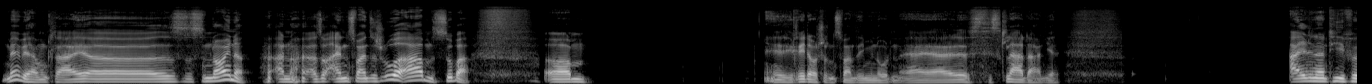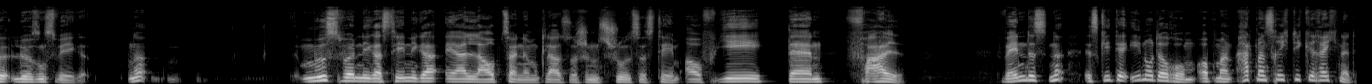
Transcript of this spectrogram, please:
ne, wir haben gleich, äh, es ist 9, also 21 Uhr abends, super. Ähm, ich rede auch schon 20 Minuten. Ja, ja, das ist klar, Daniel. Alternative Lösungswege. Ne? muss für einen Legastheniker erlaubt sein im klassischen Schulsystem. Auf jeden Fall. Wenn das, ne, es geht ja eh nur darum, ob man, hat man es richtig gerechnet?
